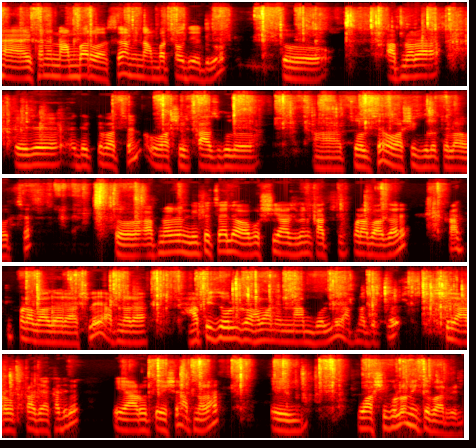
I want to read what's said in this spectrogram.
হ্যাঁ এখানে নাম্বারও আছে, আমি নাম্বারটাও দিয়ে দিব। তো আপনারা এই যে দেখতে পাচ্ছেন, ওয়াশির কাজগুলো চলছে, ওয়াশিগুলো তোলা হচ্ছে। তো আপনারা নিতে চাইলে অবশ্যই আসবেন কার্তিকপাড়া বাজারে। কার্তিকপাড়া বাজারে আসলে আপনারা হাফিজুল রহমানের নাম বললে আপনাদেরকে সেই আড়তটা দেখা দেবে। এই আরতে এসে আপনারা এই ওয়াশিগুলো নিতে পারবেন।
